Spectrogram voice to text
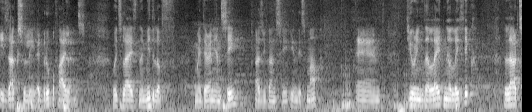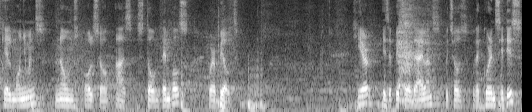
is actually a group of islands which lies in the middle of Mediterranean Sea, as you can see in this map. And during the late Neolithic, large-scale monuments, known also as stone temples, were built. Here is a picture of the islands, which shows the current cities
